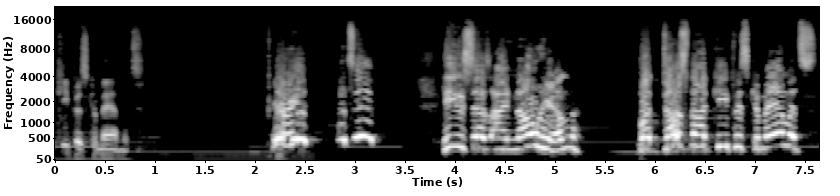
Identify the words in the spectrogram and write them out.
keep his commandments. Period. That's it. He who says, I know him, but does not keep his commandments,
